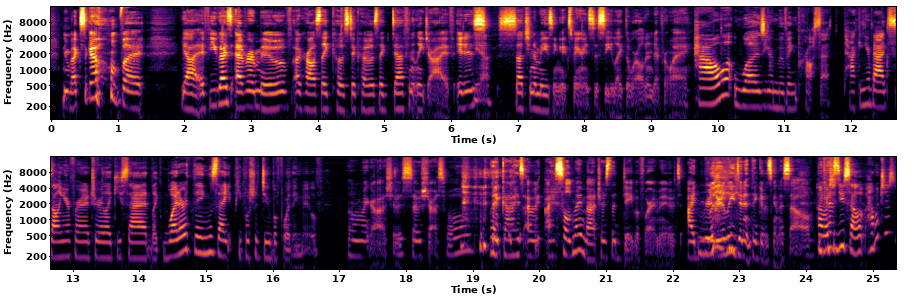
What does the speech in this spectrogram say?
New Mexico. but yeah, if you guys ever move across like coast to coast, like definitely drive. It is Yeah. such an amazing experience to see like the world in a different way. How was your moving process? Packing your bags, selling your furniture, like you said. Like, what are things that people should do before they move? Oh my gosh, it was so stressful. like guys, I, w- I sold my mattress the day before I moved. I literally didn't think it was gonna sell. How much did you sell? How much is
